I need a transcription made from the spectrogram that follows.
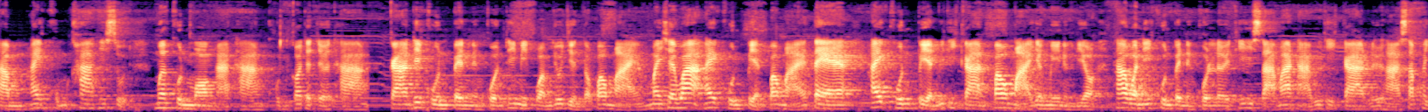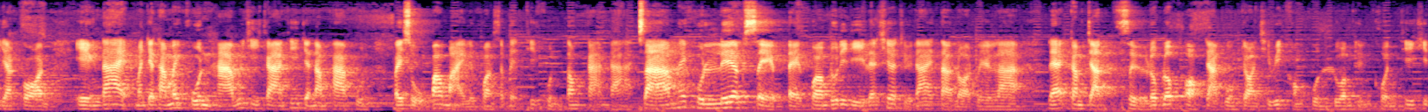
ทำให้คุ้มค่าที่สุด เมื่อคุณมองหาทาง คุณก็จะเจอทาง การที่คุณเป็นหนึ่งคนที่มีความยืดหยุ่นต่อเป้าหมาย ไม่ใช่ว่าให้คุณเปลี่ยนเป้าหมาย แต่ให้คุณเปลี่ยนวิธีการเป้าหมายยังมีหนึ่งเดียว ถ้าวันนี้คุณเป็นหนึ่งคนเลยที่สามารถหาวิธีการหรือหาทรัพยากรเองได้ มันจะทำให้คุณหาวิธีการที่จะนำพาคุณไปสู่เป้าหมาย หรือความสำเร็จที่คุณต้องการได้ 3. ให้คุณเลือกเสพแต่ความรู้ดีๆ และเชื่อถือได้ตลอดเวลา และกำจัดสื่อลบๆ ออกจากวงจรชีวิตของคุณรวมถึงคนที่คิด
